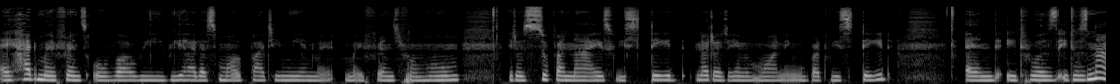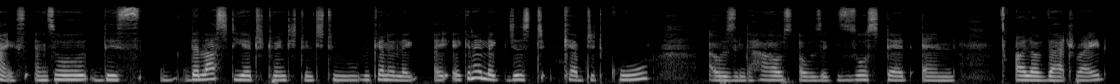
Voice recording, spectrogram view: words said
I i had my friends over. We we had a small party me and my my friends from home. It was super nice. We stayed not until in the morning but we stayed and it was it was nice. And so this the last year to 2022 we kind of like i, I kind of like just kept it cool. I was in the house. I was exhausted and all of that right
